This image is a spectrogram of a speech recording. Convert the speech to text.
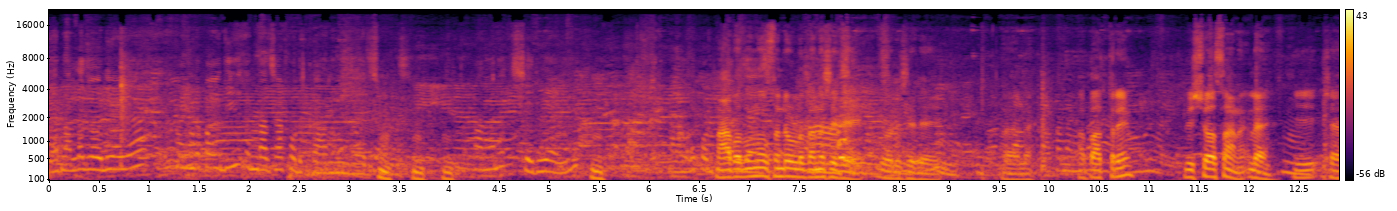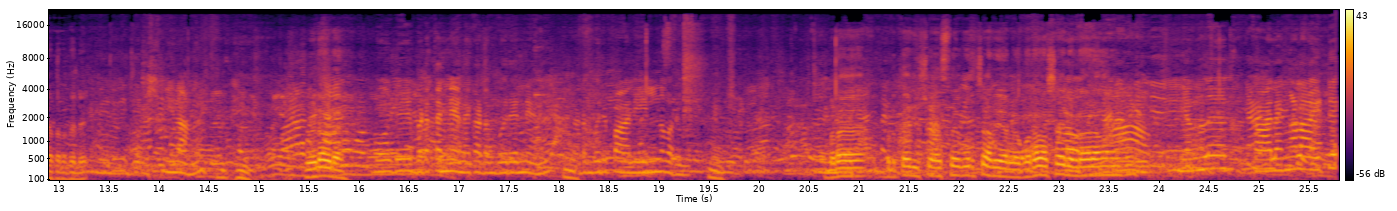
അപ്പോൾ നല്ല ജോലിയായ അതിന്റെ പകുതി എന്താച്ചാൽ കൊടുക്കാമെന്ന് വിചാരിച്ചു. അങ്ങനെ ശരിയായി. നാൽപ്പത്തൊന്ന് ദിവസത്തിന്റെ ഉള്ളിൽ തന്നെ ശരിയായി. ജോലി ശരിയായി. അതല്ലേ അപ്പം അത്രയും വിശ്വാസമാണ് അല്ലേ? ഈ ക്ഷേത്രത്തിൽ വീട് എവിടെ വീട് ഇവിടെ തന്നെയാണ് കടമ്പൂർ തന്നെയാണ്. കടമ്പൂർ പാലിയിൽ എന്ന് പറയും. ഇവിടെ ഇവിടുത്തെ വിശ്വാസത്തെക്കുറിച്ച് അറിയാലോ? കുറേ വർഷമായില്ലേ ഇവിടെ വരാൻ കാലങ്ങളായിട്ട്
